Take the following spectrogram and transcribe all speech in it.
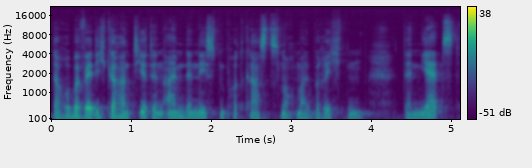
darüber werde ich garantiert in einem der nächsten Podcasts nochmal berichten. Denn jetzt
